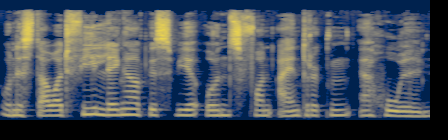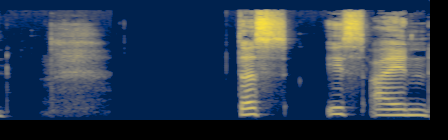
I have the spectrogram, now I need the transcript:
und es dauert viel länger, bis wir uns von Eindrücken erholen. Das ist ein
